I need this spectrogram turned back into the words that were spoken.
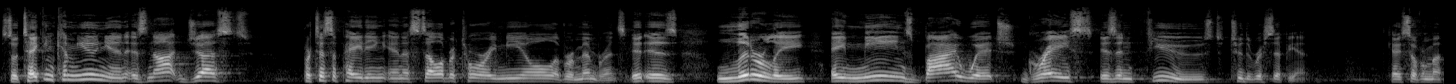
So taking communion is not just participating in a celebratory meal of remembrance, it is literally a means by which grace is infused to the recipient. Okay, so from a,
